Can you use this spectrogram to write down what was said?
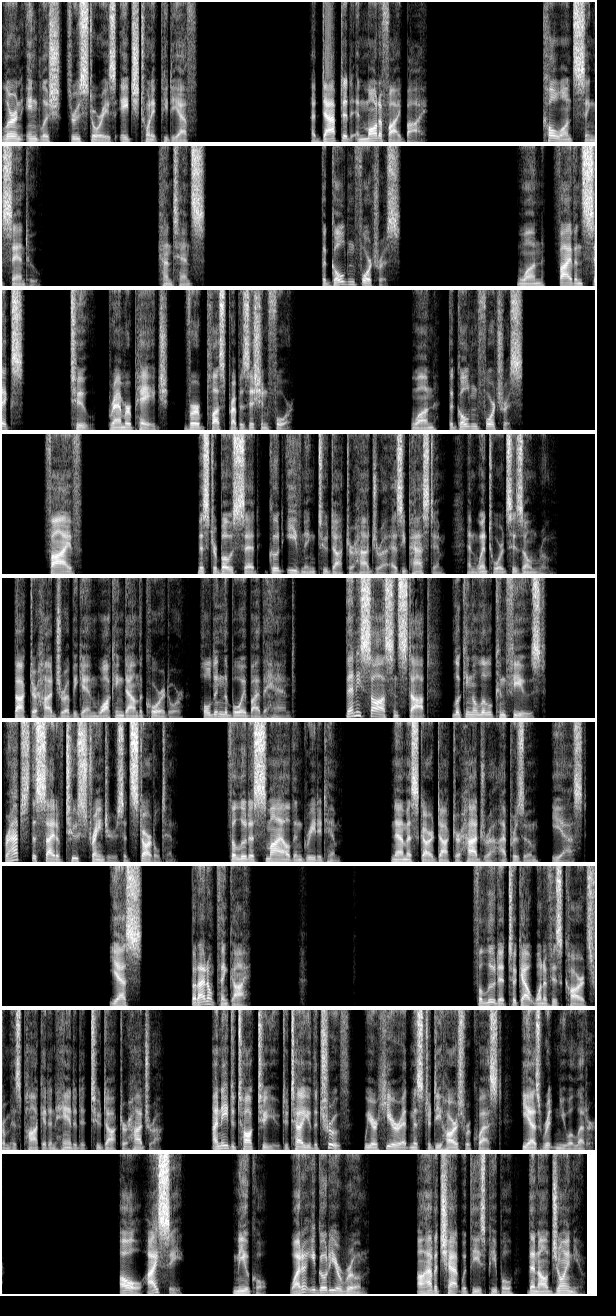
Learn English through Stories H20 PDF. Adapted and modified by Kulwant Singh Sandhu. Contents The Golden Fortress 1, 5 and 6 2. Grammar page, verb plus preposition 4 1. The Golden Fortress 5. Mr. Bose said good evening to Dr. Hajra as he passed him and went towards his own room. Dr. Hajra began walking down the corridor, holding the boy by the hand. Then he saw us and stopped, looking a little confused. Perhaps the sight of two strangers had startled him. Feluda smiled and greeted him. Namaskar, Dr. Hajra, I presume, he asked. Yes, but I don't think I. Feluda took out one of his cards from his pocket and handed it to Dr. Hajra. I need to talk to you to tell you the truth. We are here at Mr. Dihar's request. He has written you a letter. Oh, I see. Mukul, why don't you go to your room? I'll have a chat with these people, then I'll join you.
